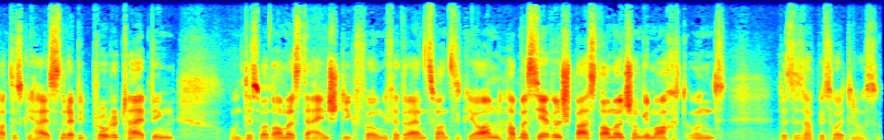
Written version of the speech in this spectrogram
hat es geheißen Rapid Prototyping und das war damals der Einstieg vor ungefähr 23 Jahren. Hat mir sehr viel Spaß damals schon gemacht und das ist auch bis heute noch so.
